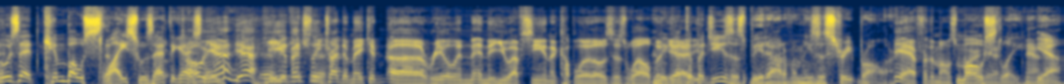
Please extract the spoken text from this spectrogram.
who was that? Kimbo Slice was that the guy's Oh name? yeah, yeah. He eventually tried to make it uh, real in, in the UFC and a couple of those as well. And But he yeah, got the bejesus beat out of him. He's a street brawler. yeah, for the most part, yeah. Mostly, yeah.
